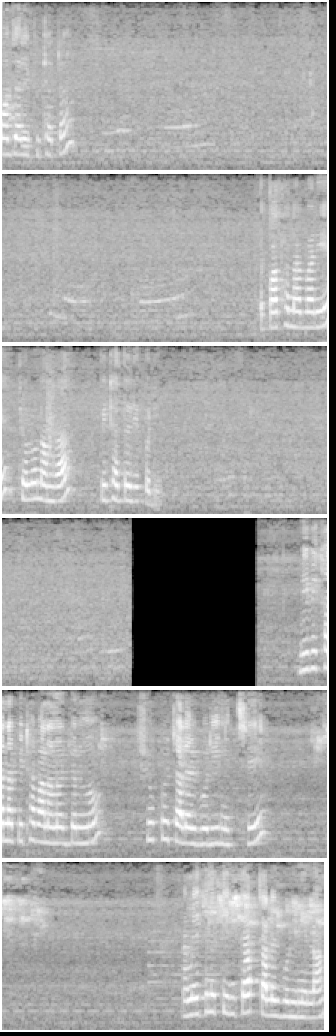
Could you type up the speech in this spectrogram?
মজার এই পিঠাটা। কথা না বাড়িয়ে চলুন আমরা পিঠা তৈরি করি। বিবিখানা পিঠা বানানোর জন্য শুকনো চালের গুঁড়ি নিচ্ছি। আমি এখানে তিন কাপ চালের গুঁড়ি নিলাম।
